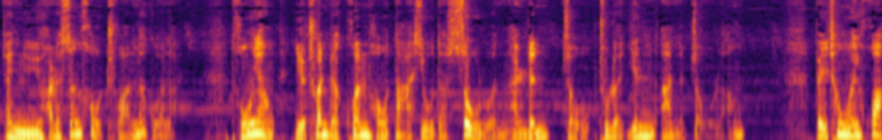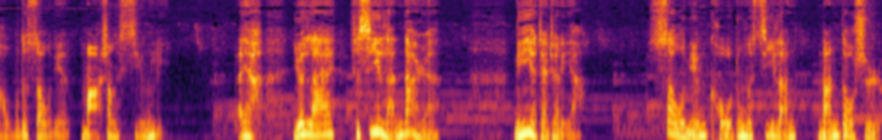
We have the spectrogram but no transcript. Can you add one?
在女孩的身后传了过来，同样也穿着宽袍大袖的瘦弱男人走出了阴暗的走廊。被称为华无的少年马上行礼：“哎呀，原来是西兰大人，您也在这里呀？”少年口中的西兰，难道是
